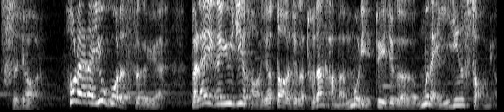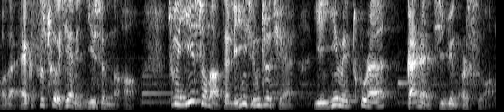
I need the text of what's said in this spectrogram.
死掉了。后来呢，又过了四个月，本来一个预计好要到这个图坦卡门墓里对这个木乃伊进行扫描的 X 射线的医生呢啊，这个医生呢在临行之前也因为突然感染疾病而死亡了。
